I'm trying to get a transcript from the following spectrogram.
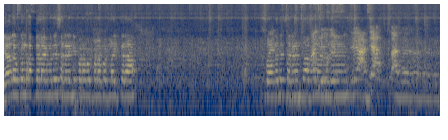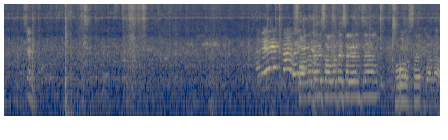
या लवकर आपल्या लाईव्हमध्ये सगळ्यांनी पटापट पटापट लाईक करा. स्वागत आहे सगळ्यांचं आपल्या चल. अरे काय होईल? स्वागत आहे स्वागत आहे सगळ्यांचं. हो सर दादा.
